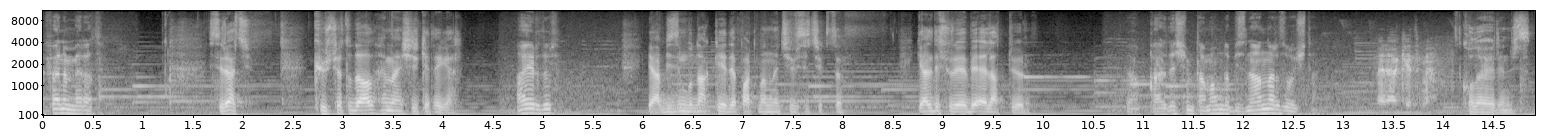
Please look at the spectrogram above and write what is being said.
Efendim Berat. Siraç, Kürşat'ı da al hemen şirkete gel. Hayırdır? Ya bizim bu nakliye departmanının çivisi çıktı. Gel de şuraya bir el at diyorum. Ya kardeşim tamam da biz ne anlarız o işten? Merak etme. Kolay öğrenirsin.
